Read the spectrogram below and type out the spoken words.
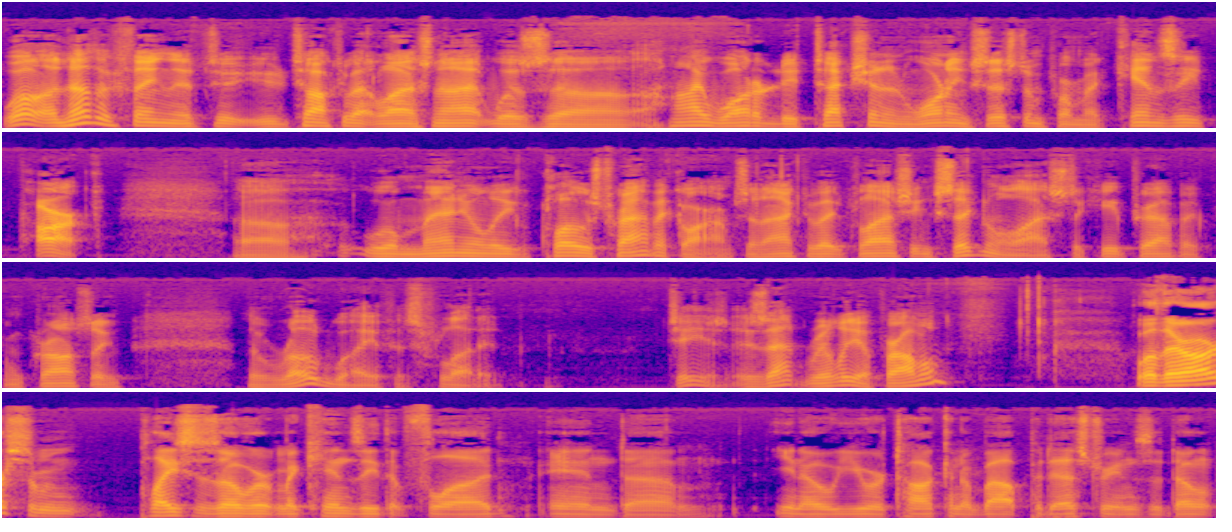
Well, another thing that you- you talked about last night was uh, a high water detection and warning system for Mackenzie Park. Uh, will manually close traffic arms and activate flashing signal lights to keep traffic from crossing the roadway if it's flooded. Geez, is that really a problem? Well, there are some places over at Mackenzie that flood, and um, you know, you were talking about pedestrians that don't.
